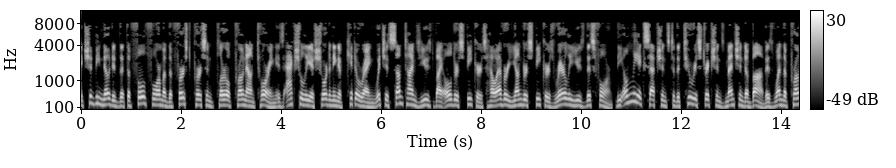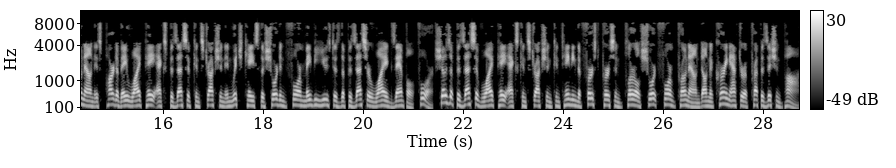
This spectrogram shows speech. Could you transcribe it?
It should be noted that the full form of the first-person plural pronoun toring is actually a shortening of kitorang which is sometimes used by older speakers however younger speakers rarely use this form. The only exceptions to the two restrictions mentioned above is when the pronoun is part of a y pay x possessive construction in which case the shortened form may be used as the possessor y example 4 shows a possessive y pay x construction containing the first-person plural short form pronoun dong occurring after a preposition pa,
